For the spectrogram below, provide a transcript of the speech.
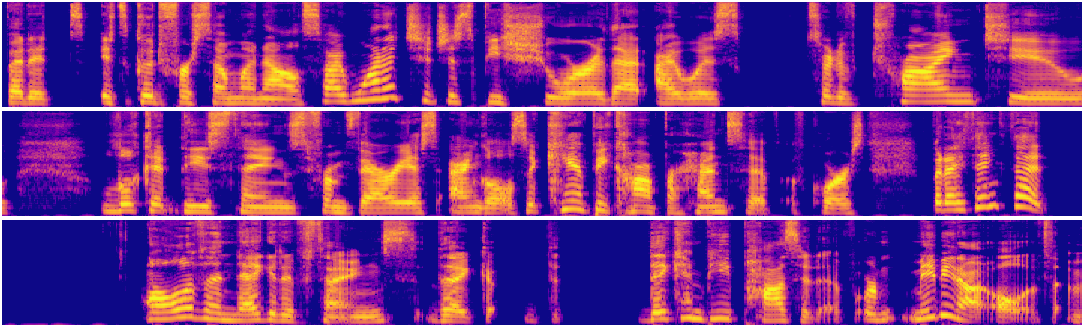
but it's it's good for someone else. So I wanted to just be sure that I was sort of trying to look at these things from various angles. It can't be comprehensive, of course, but I think that all of the negative things like they can be positive, or maybe not all of them,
